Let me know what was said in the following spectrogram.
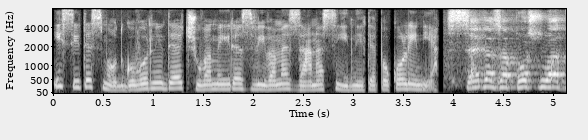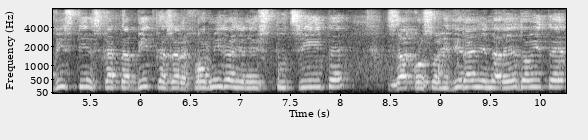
и сите сме одговорни да ја чуваме и развиваме за нас и идните поколенија. Сега започнува вистинската битка за реформирање на институциите, за консолидирање на редовите,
